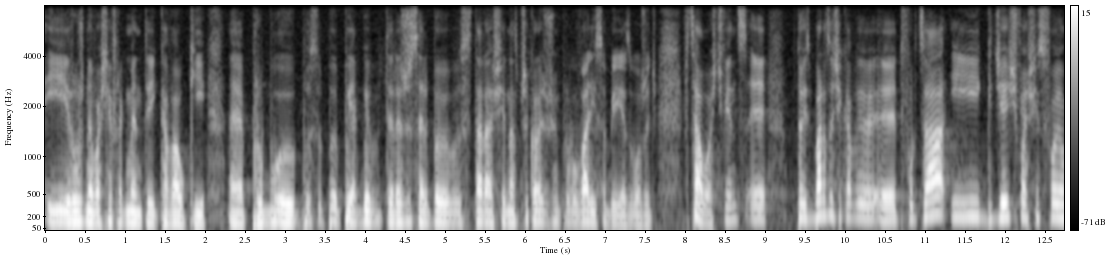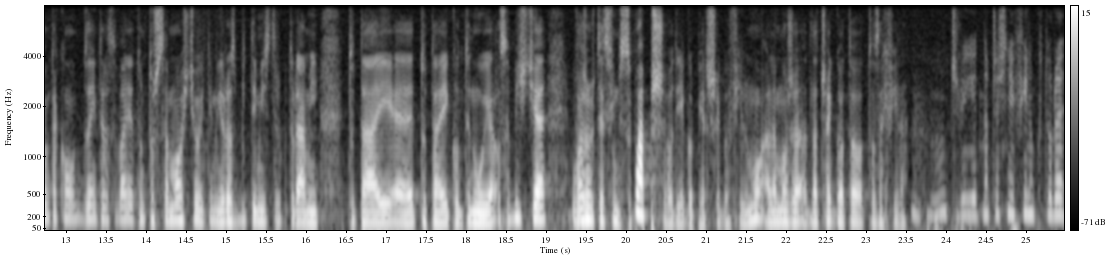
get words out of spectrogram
I różne właśnie fragmenty i kawałki e, jakby reżyser stara się nas przekonać, żebyśmy próbowali sobie je złożyć w całość, więc y, to jest bardzo ciekawy y, twórca i gdzieś właśnie swoją taką zainteresowanie tą tożsamością i tymi rozbitymi strukturami tutaj, e, tutaj kontynuuje. Osobiście uważam, że to jest film słabszy od jego pierwszego filmu, ale może dlaczego to, to za chwilę. Mhm, czyli jednocześnie film, który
